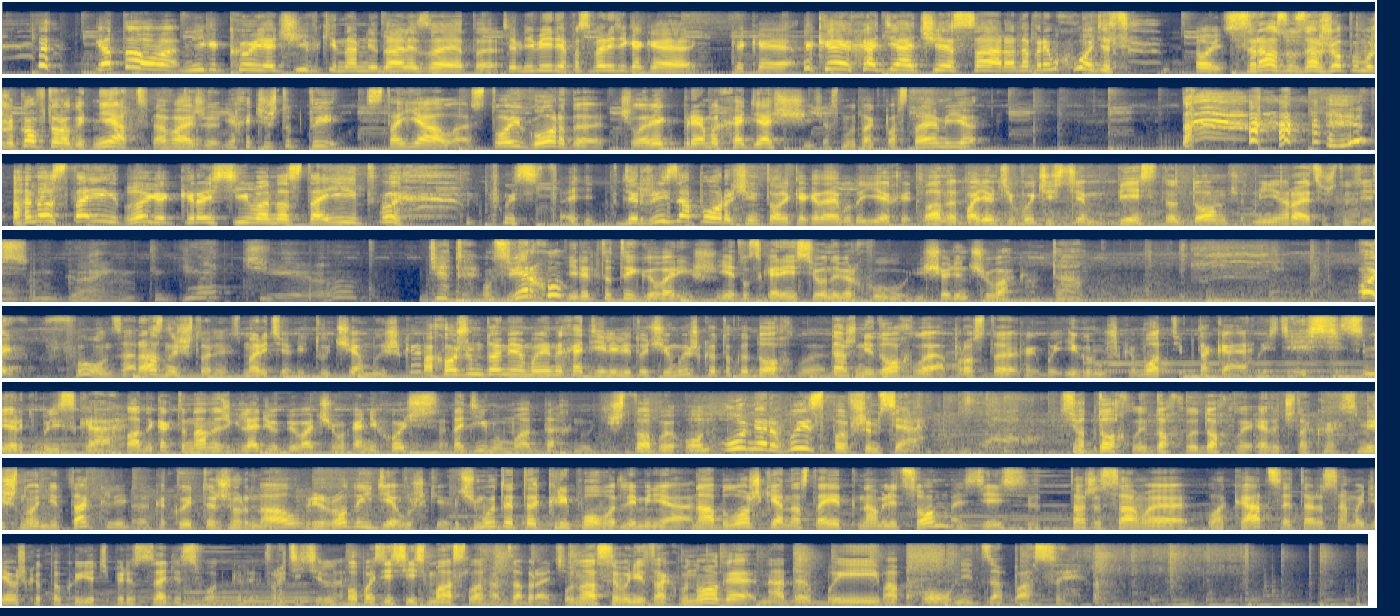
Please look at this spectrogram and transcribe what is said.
Готово! Никакой ачивки нам не дали за это. Тем не менее, посмотрите, какая... Какая... Какая ходячая Сара. Она прям ходит. Ой, сразу за жопу мужиков трогать? Нет! Давай же. Я хочу, чтобы ты стояла. Стой гордо. Человек прямо ходящий. Сейчас мы так поставим ее. Она стоит. Ой, как красиво она стоит. Пусть стоит. Держись за поручень только, когда я буду ехать. Ладно, пойдемте вычистим весь этот дом. Что-то мне не нравится, что здесь... Где ты? Он сверху? Или это ты говоришь? Нет, он скорее всего наверху. Еще один чувак. Там. Ой, Фу, он заразный, что ли? Смотрите, летучая мышка. В похожем доме мы находили летучую мышку, только дохлую. Даже не дохлую, а просто, как бы, игрушка. Вот, типа такая. Мы здесь. Смерть близка. Ладно, как-то на ночь глядя убивать чувака не хочется. Дадим ему отдохнуть. Чтобы он умер выспавшимся. Все, дохлый, дохлый, дохлый. Это что такое? Смешно, не так ли? Э, Какой-то журнал природа и девушки. Почему-то это крипово для меня. На обложке она стоит к нам лицом, а здесь та же самая локация, та же самая девушка, только ее теперь сзади сфоткали. Отвратительно. Опа, здесь есть масло. Надо забрать. У нас его не так много, надо бы пополнить запасы.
